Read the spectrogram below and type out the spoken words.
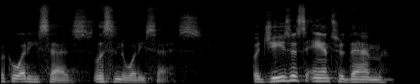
Look at what he says. Listen to what he says. But Jesus answered them,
